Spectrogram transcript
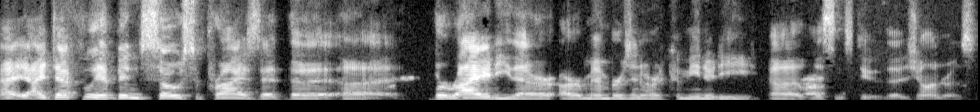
I, I definitely have been so surprised at the uh, variety that our, our, members in our community uh, listens to, the genres.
